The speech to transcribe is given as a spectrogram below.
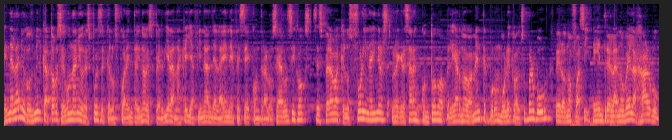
en el año 2014, un año después de que los 49 perdieran aquella final de la NFC contra los Seattle Seahawks, se esperaba que los 49ers regresaran con todo a pelear nuevamente por un boleto al Super Bowl, pero no fue así. Entre la novela Harbaugh,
